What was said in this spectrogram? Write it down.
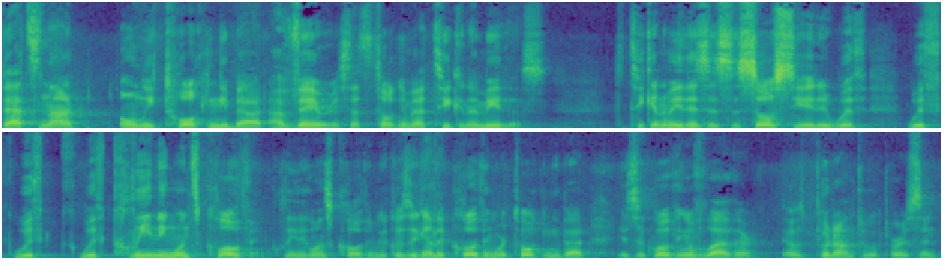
that's not only talking about averas. That's talking about tikkun amidas. Tikkun amidas is associated with, with, with, with cleaning one's clothing, cleaning one's clothing. Because again, the clothing we're talking about is the clothing of leather that was put onto a person,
